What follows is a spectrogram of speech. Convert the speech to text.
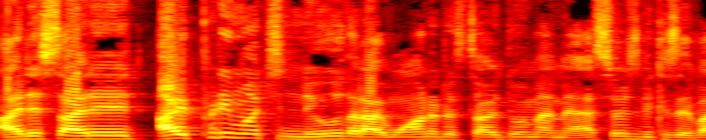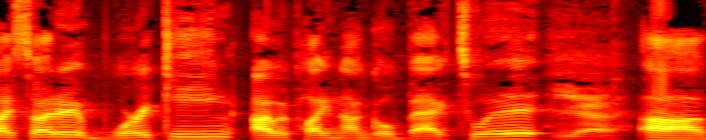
I decided I pretty much knew that I wanted to start doing my masters because if I started working, I would probably not go back to it. yeah, Uh,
